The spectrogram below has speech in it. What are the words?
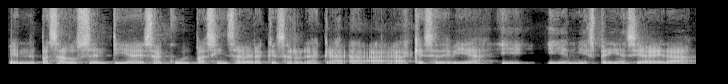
En el pasado sentía esa culpa sin saber a qué se, a, qué se debía y, y en mi experiencia era,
